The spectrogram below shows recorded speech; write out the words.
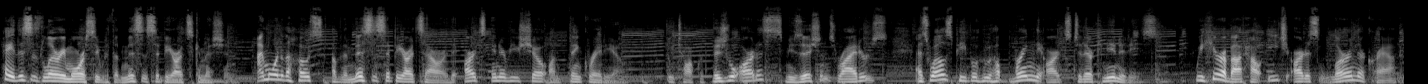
Hey, this is Larry Morrissey with the Mississippi Arts Commission. I'm one of the hosts of the Mississippi Arts Hour, the arts interview show on Think Radio. We talk with visual artists, musicians, writers, as well as people who help bring the arts to their communities. We hear about how each artist learned their craft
